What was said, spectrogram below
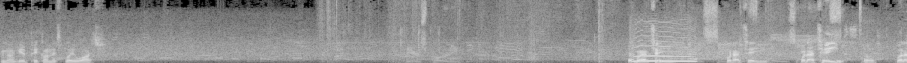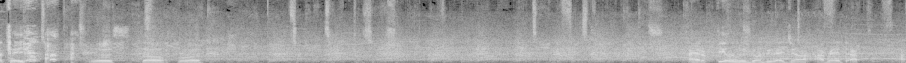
We're gonna get a pick on this play. Watch. Here's Purdy. What I tell you? What I tell you? What I tell you? What I tell you? Good stuff, boy. And the Bills are going to take possession of the football. That time defensively looked like they should. I had a feeling we was gonna do that jump. I read. I, I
